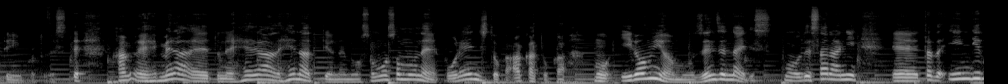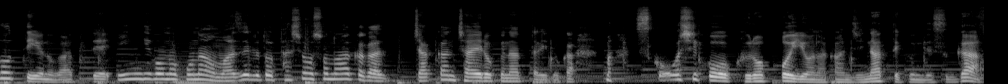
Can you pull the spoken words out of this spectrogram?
っていうことです。で、メラ、えっ、ー、とね、ヘラ、ヘナっていうのはもうそもそもね、オレンジとか赤とか、もう色味はもう全然ないです。もうで、さらに、えー、ただインディゴっていうのがあって、インディゴの粉を混ぜると多少その赤が若干茶色くなったりとか、まあ、少しこう黒っぽいような感じになってくんですが、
